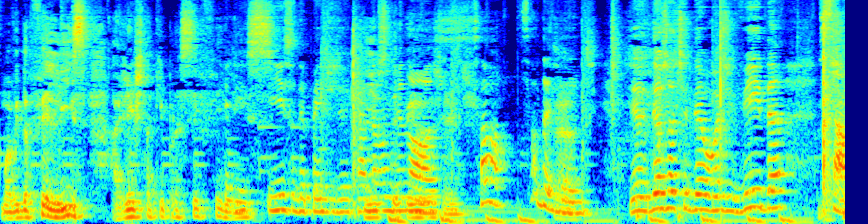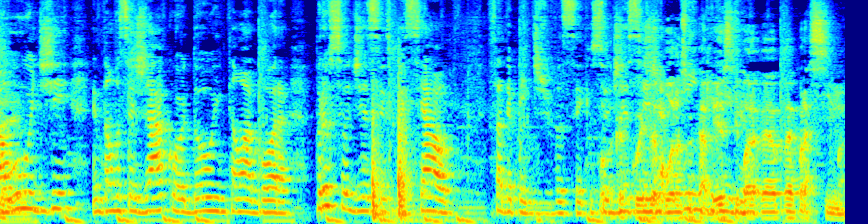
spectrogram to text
uma vida feliz. A gente está aqui para ser feliz. E Isso depende de cada Isso um de nós. É. Só, só da gente. Deus já te deu hoje vida, saúde, então você já acordou, então agora, para o seu dia ser especial, só depende de você, que o seu Coloca dia coisa seja boa na sua incrível. cabeça e vai, pra cima.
